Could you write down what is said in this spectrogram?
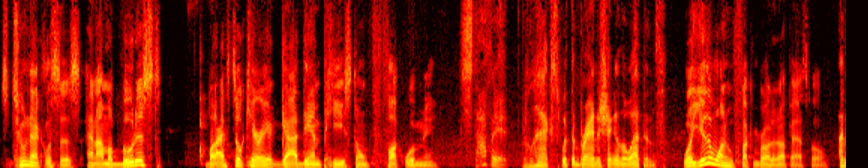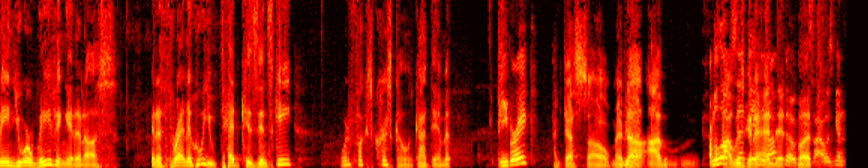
It's two necklaces, and I'm a Buddhist, but I still carry a goddamn piece. Don't fuck with me. Stop it. Relax with the brandishing of the weapons. Well, you're the one who fucking brought it up, asshole. I mean, you were waving it at us in a threat. And who are you, Ted Kaczynski? Where the fuck is Chris going? God damn it! P break. I guess so. Maybe no, I, I'm. I'm a little I was gonna end left, it, though, 'cause but- I was gonna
